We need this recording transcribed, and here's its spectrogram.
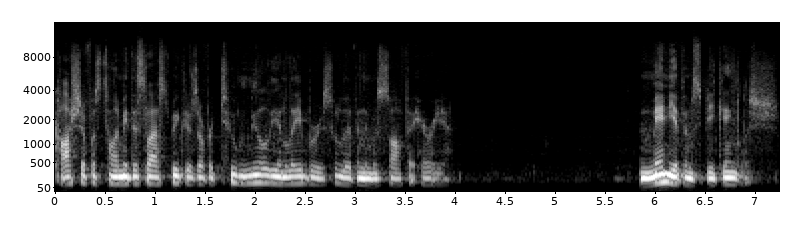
Kashif was telling me this last week there's over 2 million laborers who live in the Musafa area. Many of them speak English.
